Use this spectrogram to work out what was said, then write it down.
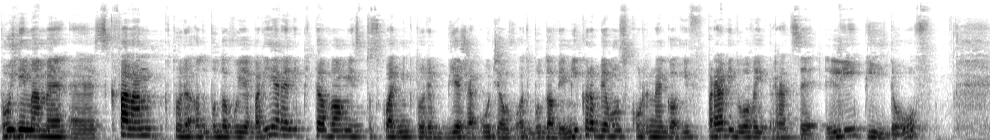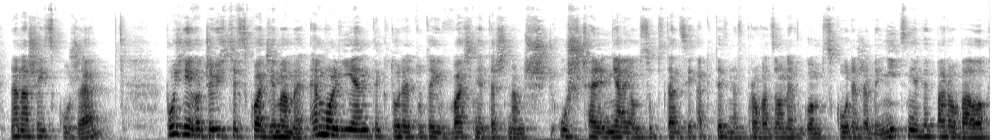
Później mamy e, skwalan, który odbudowuje barierę lipidową. Jest to składnik, który bierze udział w odbudowie mikrobiomu skórnego i w prawidłowej pracy lipidów na naszej skórze. Później oczywiście w składzie mamy emolienty, które tutaj właśnie też nam sz- uszczelniają substancje aktywne wprowadzone w głąb skóry, żeby nic nie wyparowało,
